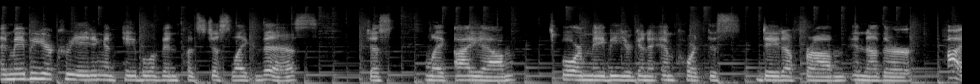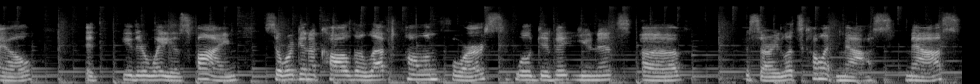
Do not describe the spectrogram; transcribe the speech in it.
and maybe you're creating a table of inputs just like this, just like I am, or maybe you're gonna import this data from another file it, either way is fine. So we're going to call the left column force. We'll give it units of, sorry, let's call it mass, mass.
